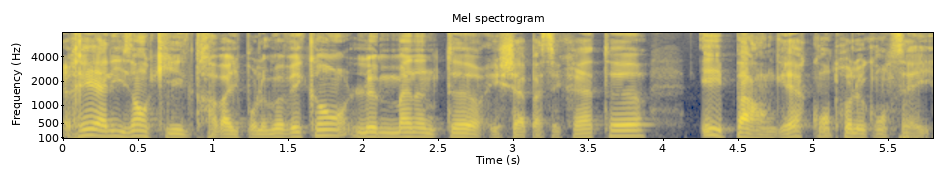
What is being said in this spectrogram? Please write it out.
réalisant qu'il travaille pour le mauvais camp, le Manhunter échappe à ses créateurs et part en guerre contre le conseil,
